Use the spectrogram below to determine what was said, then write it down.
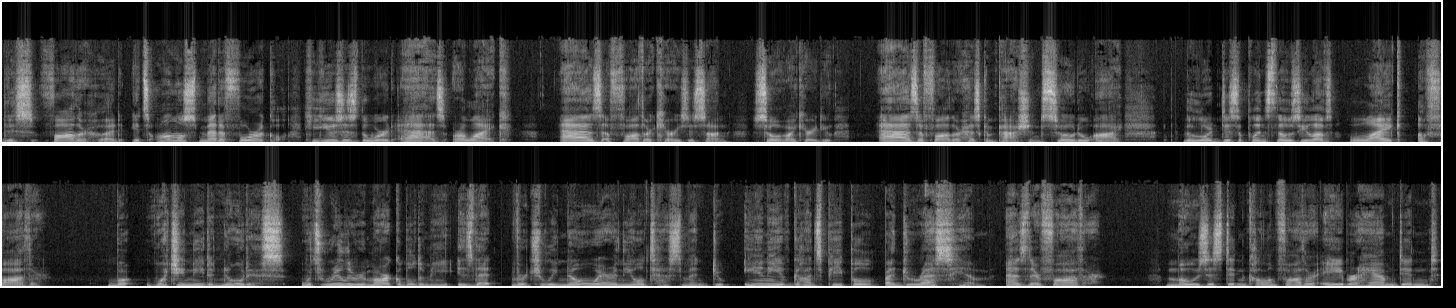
this fatherhood, it's almost metaphorical. He uses the word as or like. As a father carries his son, so have I carried you. As a father has compassion, so do I. The Lord disciplines those he loves like a father. But what you need to notice, what's really remarkable to me, is that virtually nowhere in the Old Testament do any of God's people address him as their father. Moses didn't call him father. Abraham didn't.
